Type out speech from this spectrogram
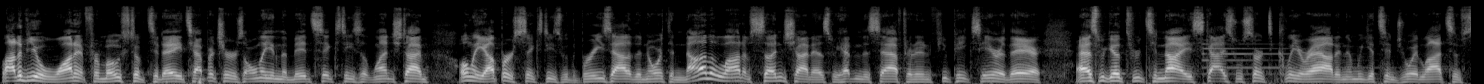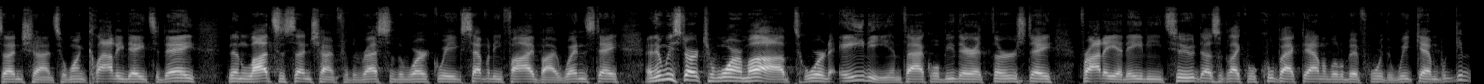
A lot of you will want it for most of today. Temperatures only in the mid 60s at lunchtime, only upper 60s with the breeze out of the north, and not a lot of sunshine as we head in this afternoon. A few peaks here or there. As we go through tonight, skies will start to clear out, and then we get to enjoy lots of sunshine. So one cloudy day today, then lots of sunshine for the rest of the work week, 75 by Wednesday. And then we start to warm up toward 80. In fact, we'll be there at Thursday, Friday at 82. Does look like we'll cool back down a little bit for the weekend. We'll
